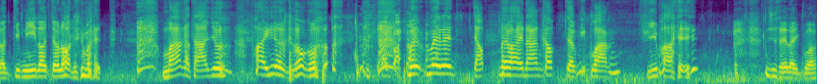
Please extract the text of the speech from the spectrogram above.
เราทริปนี้เราจะรอดได้ไหมม้ากระถาอยู่พายเรือเขาก็ไม่ไม่ได้จับไม่พายนานครับ จากพี่กวางฝีพายนี่จะใช้อะไรกวาง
